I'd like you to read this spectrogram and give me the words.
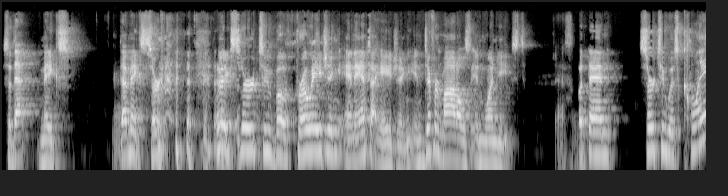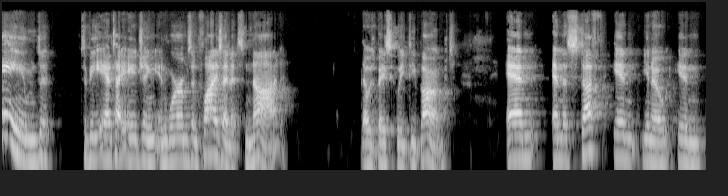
So that makes right. that makes SIR that makes SIR2 both pro-aging and anti-aging in different models in one yeast. But then SIR2 was claimed to be anti-aging in worms and flies, and it's not that was basically debunked. And and the stuff in you know in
